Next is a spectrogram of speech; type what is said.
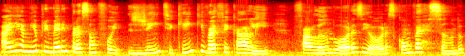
Aí a minha primeira impressão foi, gente, quem que vai ficar ali falando horas e horas, conversando,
